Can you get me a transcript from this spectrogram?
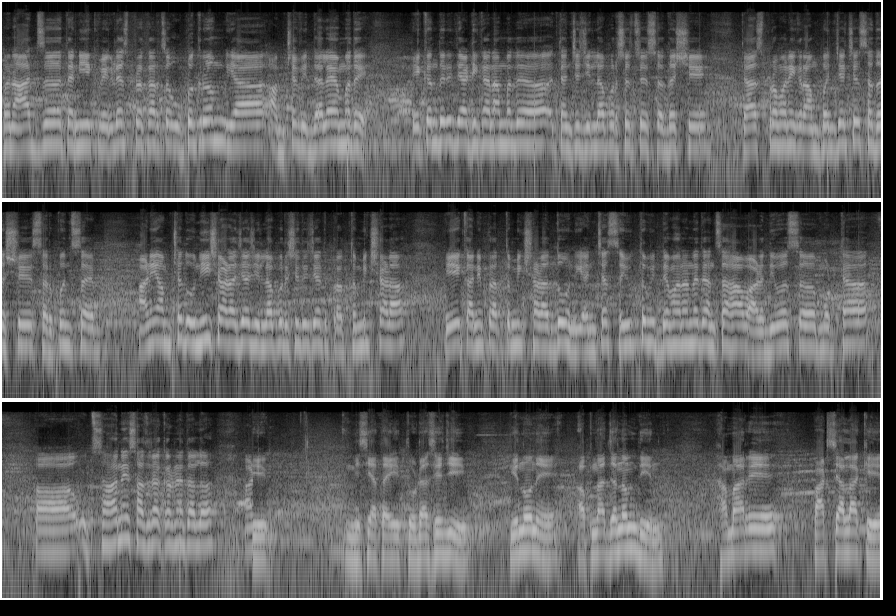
पण आज त्यांनी एक वेगळ्याच प्रकारचा उपक्रम या आमच्या विद्यालयामध्ये एकंदरीत या ठिकाणामध्ये त्यांचे जिल्हा परिषदचे सदस्य त्याचप्रमाणे ग्रामपंचायतचे सदस्य सरपंच साहेब आणि आमच्या दोन्ही शाळा ज्या जिल्हा परिषदेच्या आहेत, प्राथमिक शाळा एक आणि प्राथमिक शाळा दोन यांच्या संयुक्त विद्यमानाने त्यांचा हा वाढदिवस मोठ्या उत्साहाने साजरा करण्यात आलं. आणि निशियाताई तोडासेजी इन्होंने अपना जन्मदिन हमारे पाठशाला के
